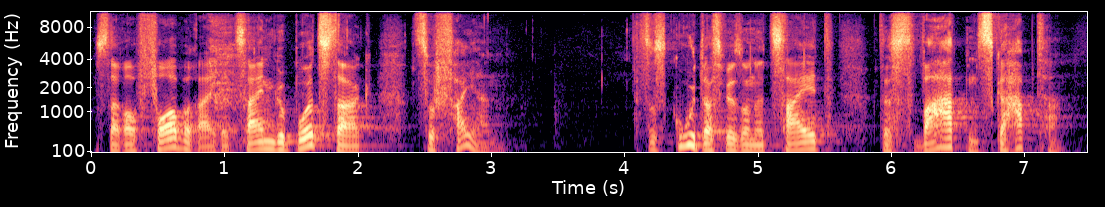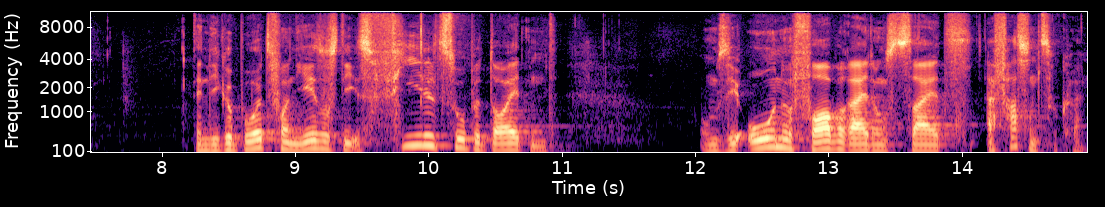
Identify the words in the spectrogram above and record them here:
Uns darauf vorbereitet, seinen Geburtstag zu feiern. Es ist gut, dass wir so eine Zeit des Wartens gehabt haben. Denn die Geburt von Jesus, die ist viel zu bedeutend, um sie ohne Vorbereitungszeit erfassen zu können.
